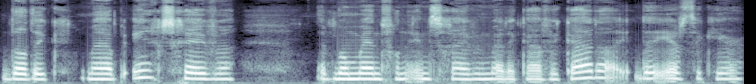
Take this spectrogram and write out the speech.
dat ik me heb ingeschreven. Het moment van inschrijving bij de KVK de, de eerste keer.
